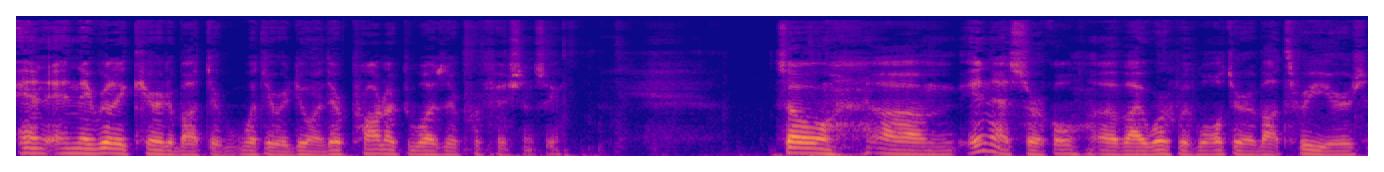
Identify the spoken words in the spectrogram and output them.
And and they really cared about their what they were doing. Their product was their proficiency. So um, in that circle of I worked with Walter about three years.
